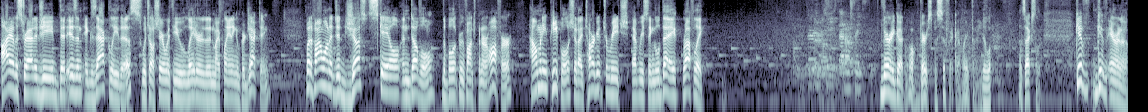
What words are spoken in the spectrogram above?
I have a strategy that isn't exactly this, which I'll share with you later in my planning and projecting. But if I wanted to just scale and double the Bulletproof Entrepreneur offer, how many people should I target to reach every single day, roughly? Very good. Oh, very specific. I like that. That's excellent. Give give Aaron a,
